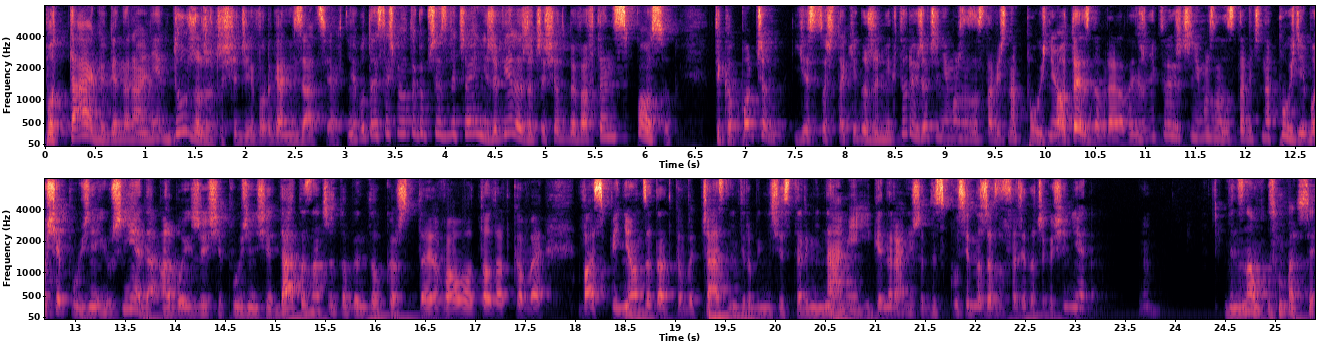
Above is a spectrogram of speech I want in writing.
Bo tak generalnie dużo rzeczy się dzieje w organizacjach, nie? bo to jesteśmy do tego przyzwyczajeni, że wiele rzeczy się odbywa w ten sposób. Tylko po czym jest coś takiego, że niektórych rzeczy nie można zostawić na później. O, to jest dobra rada, że niektórych rzeczy nie można zostawić na później, bo się później już nie da. Albo jeżeli się później się da, to znaczy, że to będą kosztowało dodatkowe was pieniądze, dodatkowy czas, nie się z terminami i generalnie jeszcze dyskusje, no, że w zasadzie do czego się nie da. Więc znowu, zobaczcie,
